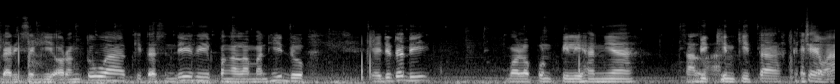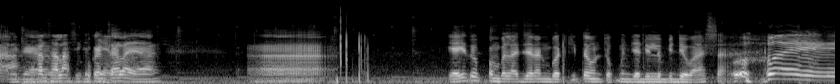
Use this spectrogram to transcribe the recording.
dari segi orang tua, kita sendiri, pengalaman hidup. Ya itu tadi walaupun pilihannya salah bikin kita kecewa, Kecewa. ya. Bukan salah sih, bukan kecewa. salah ya Eh, ya itu pembelajaran buat kita untuk menjadi lebih dewasa Woi.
